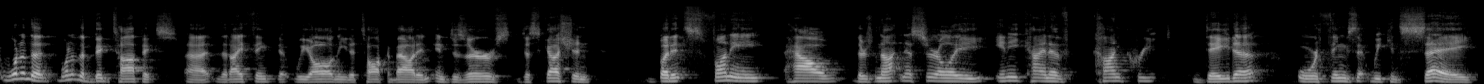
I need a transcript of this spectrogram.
One of the one of the big topics uh, that I think that we all need to talk about and, and deserves discussion, but it's funny how there's not necessarily any kind of concrete data or things that we can say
